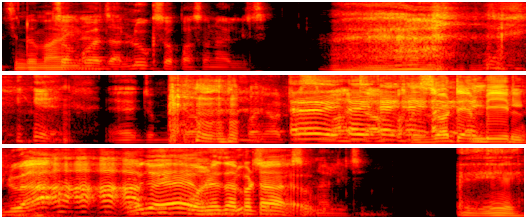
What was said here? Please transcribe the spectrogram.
Sindo so maana ngoja looks or personality? Eh zote mbili. Unajua, pick one. unaweza Looks or pata- personality yeah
